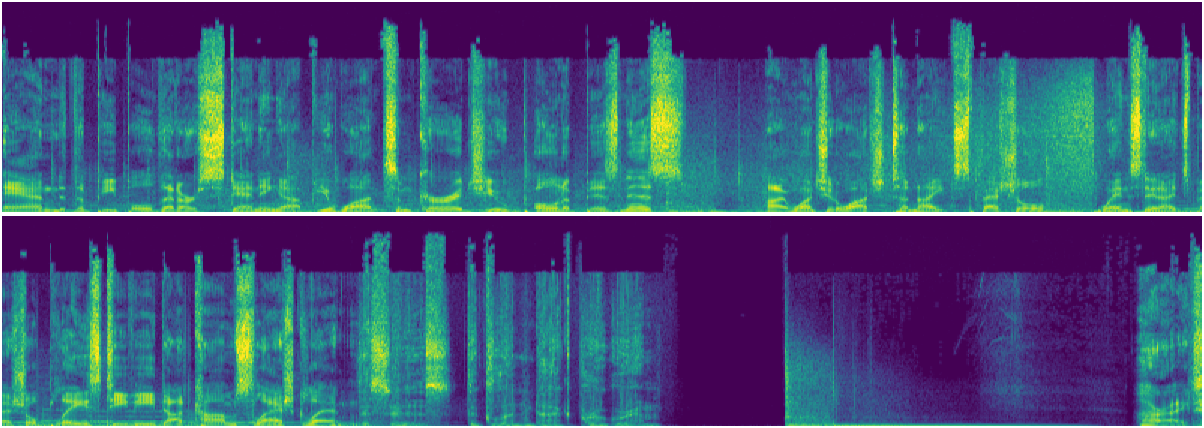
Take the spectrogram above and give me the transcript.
and the people that are standing up. You want some courage? You own a business? I want you to watch tonight's special, Wednesday night special, blazetv.com slash Glenn. This is the Glenn Beck Program. All right.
